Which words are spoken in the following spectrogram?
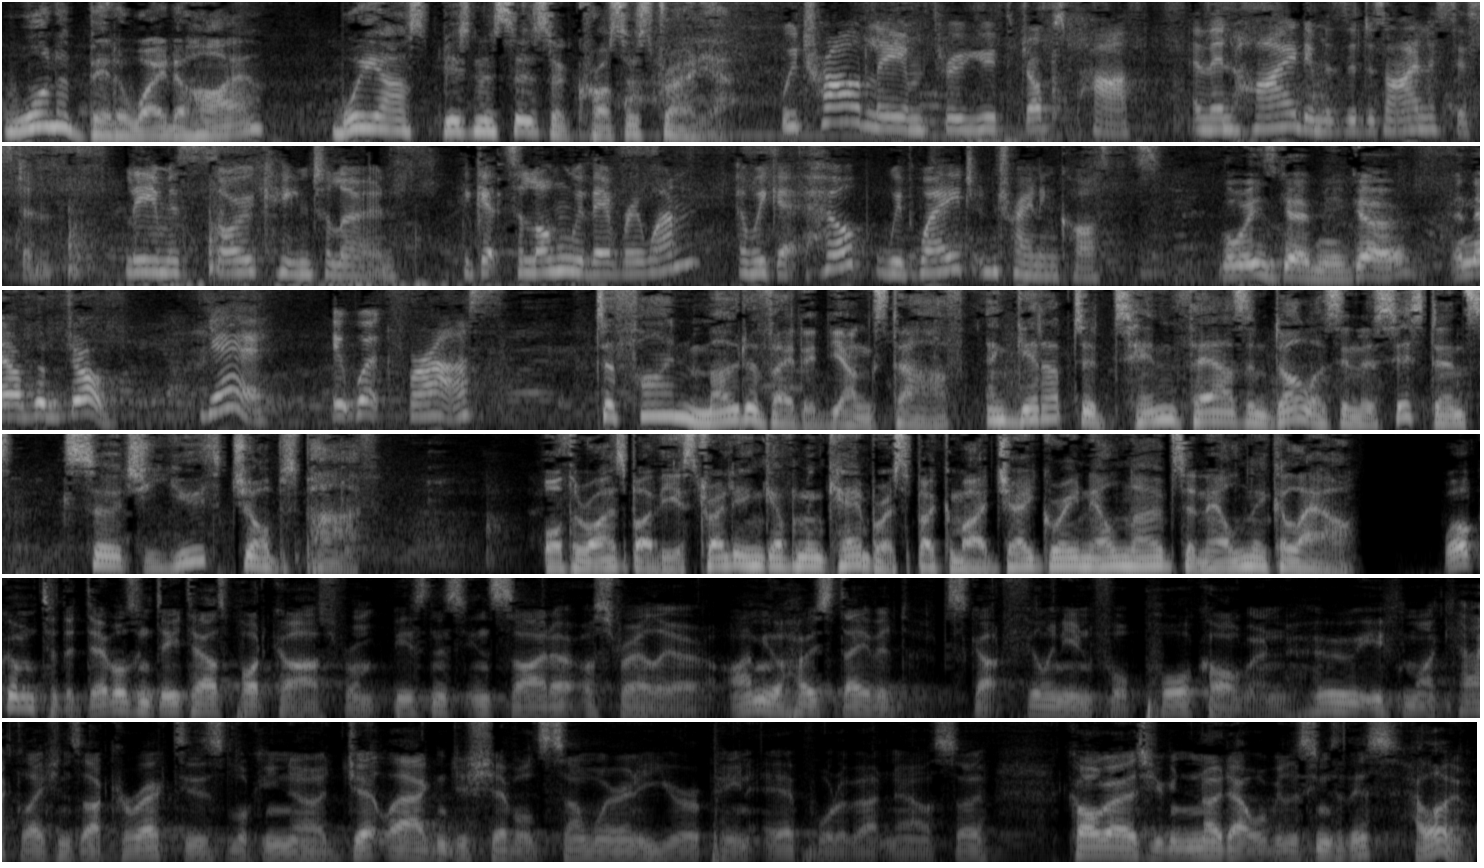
Want a better way to hire? We asked businesses across Australia. We trialled Liam through Youth Jobs Path and then hired him as a design assistant. Liam is so keen to learn. He gets along with everyone and we get help with wage and training costs. Louise gave me a go and now I've got a job. Yeah, it worked for us. To find motivated young staff and get up to $10,000 in assistance, search Youth Jobs Path. Authorised by the Australian Government Canberra, spoken by Jay Green, L. Nobes and L. Nicolau. Welcome to the Devils and Details podcast from Business Insider Australia. I'm your host, David Scott, filling in for Paul Colgan, who, if my calculations are correct, is looking uh, jet lagged and dishevelled somewhere in a European airport about now. So, Colgo, as you no doubt will be listening to this, hello.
